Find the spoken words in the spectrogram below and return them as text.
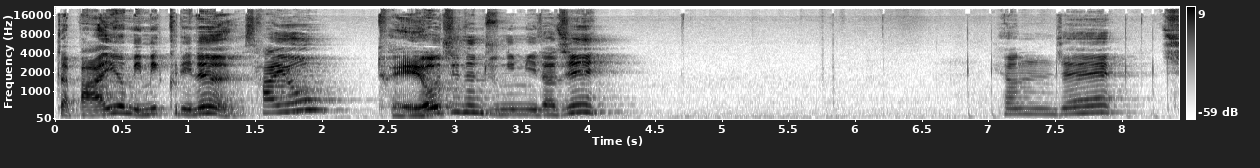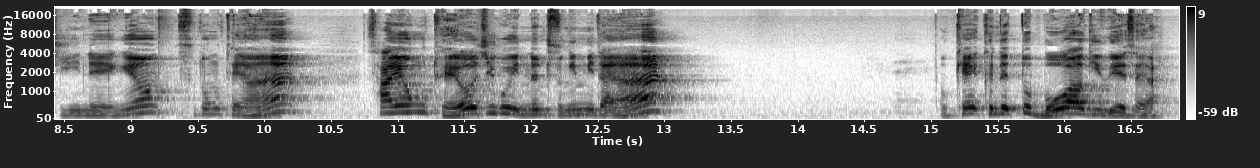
자, 바이오 미미크리는 사용되어지는 중입니다지. 현재 진행형 수동태야. 사용되어지고 있는 중입니다. 오케이. 근데 또 뭐 하기 위해서야?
